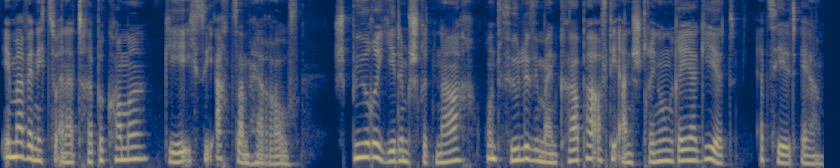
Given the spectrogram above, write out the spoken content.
Immer wenn ich zu einer Treppe komme, gehe ich sie achtsam herauf, spüre jedem Schritt nach und fühle, wie mein Körper auf die Anstrengung reagiert erzählt er.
